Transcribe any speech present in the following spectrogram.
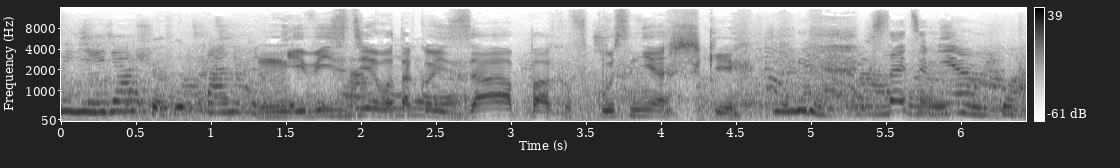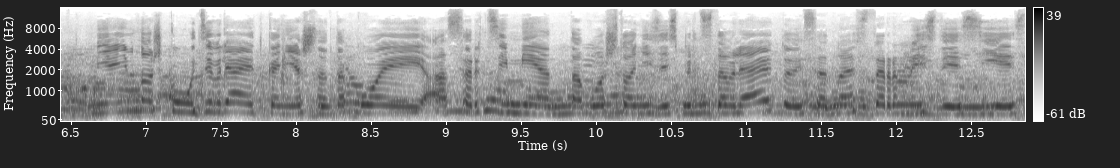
И везде вот такой запах вкусняшки. Кстати, меня меня немножко удивляет, конечно, такой ассортимент того, что они здесь представляют. То есть, с одной стороны, здесь есть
